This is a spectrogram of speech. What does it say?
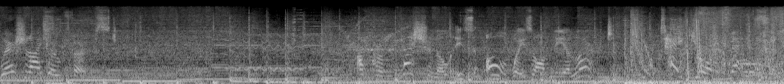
Where should I go first? A professional is always on the alert. Take your medicine.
